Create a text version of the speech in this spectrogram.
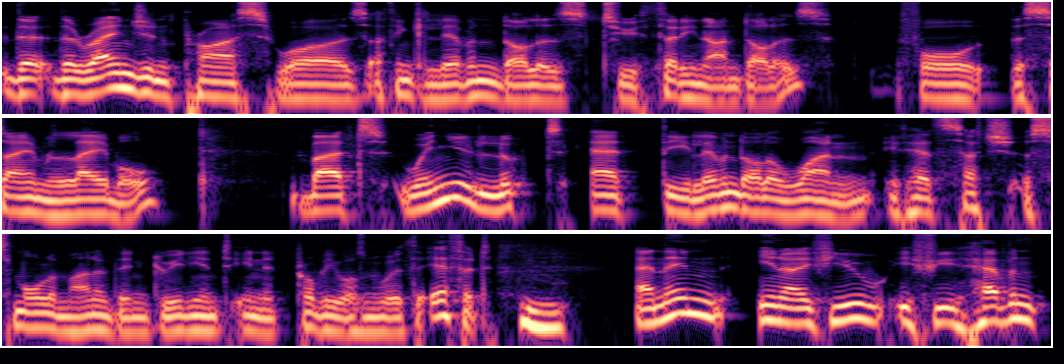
the the range in price was I think eleven dollars to thirty nine dollars for the same label. But when you looked at the eleven dollar one, it had such a small amount of the ingredient in it, probably wasn't worth the effort. And then you know, if you if you haven't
